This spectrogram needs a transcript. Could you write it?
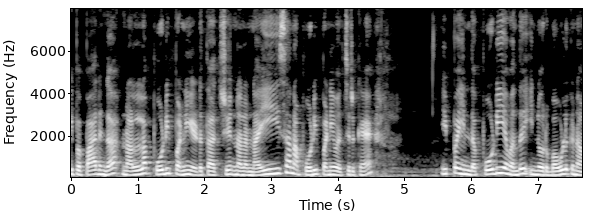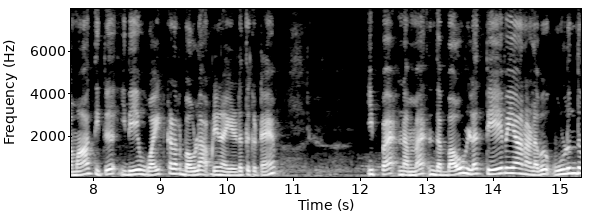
இப்போ பாருங்கள் நல்லா பொடி பண்ணி எடுத்தாச்சு. நல்லா நைஸாக நான் பொடி பண்ணி வச்சுருக்கேன். இப்போ இந்த பொடியை வந்து இன்னொரு பவுலுக்கு நான் மாற்றிட்டு இதே ஒயிட் கலர் பவுலை அப்படி நான் எடுத்துக்கிட்டேன். இப்போ நம்ம இந்த பவுலில் தேவையான அளவு உளுந்து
